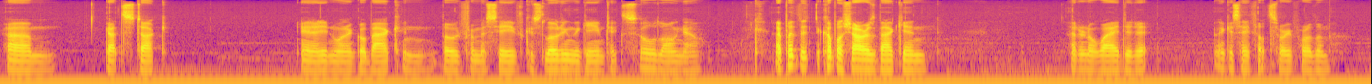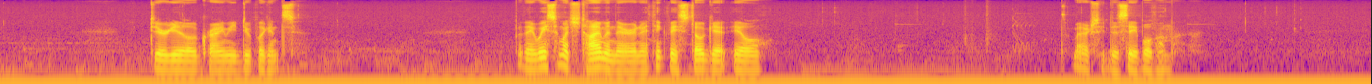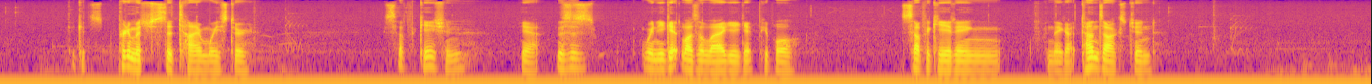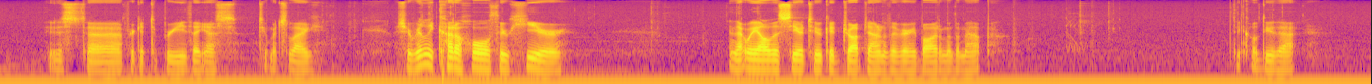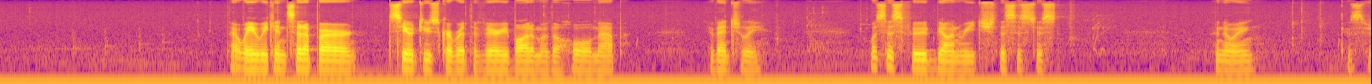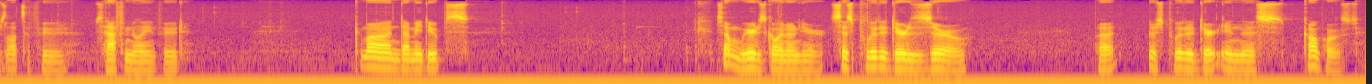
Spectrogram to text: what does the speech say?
Um, got stuck. And I didn't want to go back and load from a save because loading the game takes so long now. I put the, a couple showers back in. I don't know why I did it. I guess I felt sorry for them dirty little grimy duplicants. But they waste so much time in there and I think they still get ill. Might actually disable them. I think it's pretty much just a time waster. Suffocation. Yeah, this is when you get lots of lag you get people suffocating when they got tons of oxygen. They just uh, forget to breathe, I guess. Too much lag. I should really cut a hole through here. And that way all the CO2 could drop down to the very bottom of the map. I think I'll do that. That way we can set up our CO2 scrubber at the very bottom of the whole map eventually. What's this food beyond reach? This is just annoying because there's lots of food. There's half a million food. Come on, dummy dupes. Something weird is going on here. It says polluted dirt is zero, but there's polluted dirt in this compost.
